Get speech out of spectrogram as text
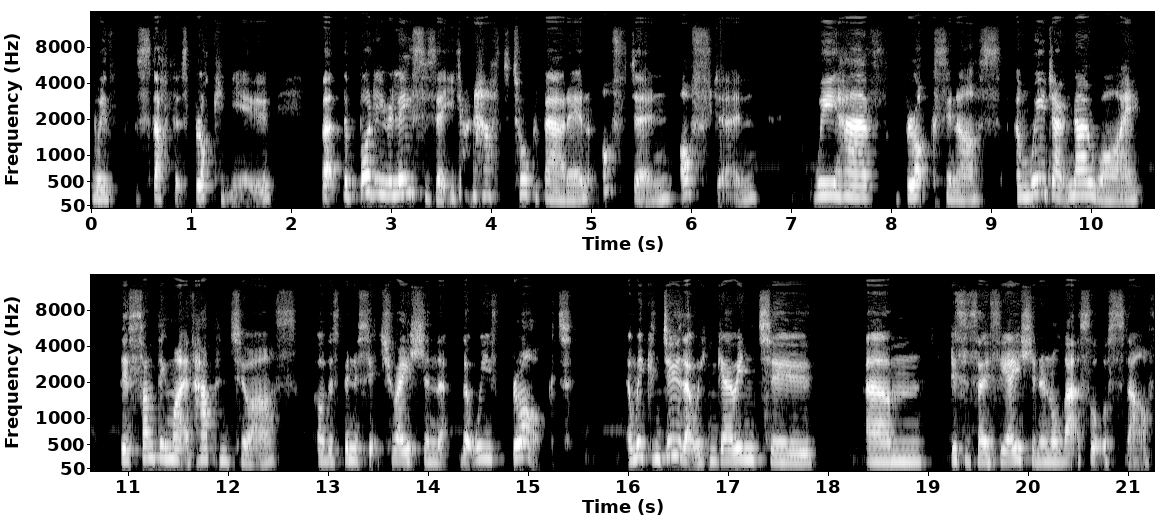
with stuff that's blocking you. But the body releases it. You don't have to talk about it. And often often we have blocks in us and we don't know why. There's something might have happened to us or there's been a situation that, that we've blocked. And we can do that. We can go into um, disassociation and all that sort of stuff.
